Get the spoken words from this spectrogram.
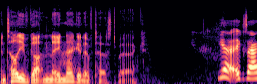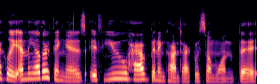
until you've gotten a negative test back. Yeah, exactly. And the other thing is, if you have been in contact with someone that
